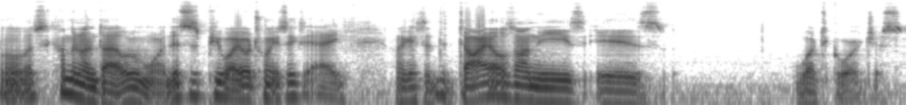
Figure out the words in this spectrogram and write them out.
well, let's come in on dial a little more. This is PYO26A. Like I said, the dials on these is what's gorgeous.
